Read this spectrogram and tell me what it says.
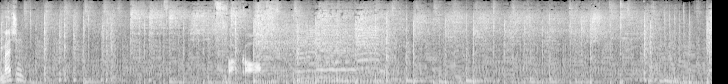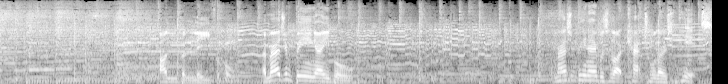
Imagine. Fuck off. Unbelievable. Imagine being able. Imagine being able to like catch all those hits.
